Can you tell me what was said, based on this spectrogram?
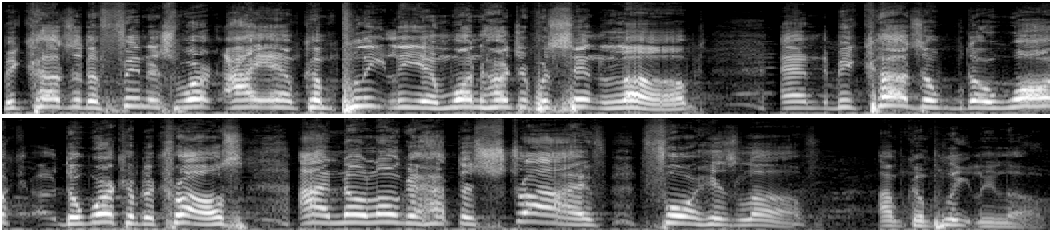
Because of the finished work, I am completely and 100% loved and because of the walk the work of the cross i no longer have to strive for his love. I'm completely loved.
